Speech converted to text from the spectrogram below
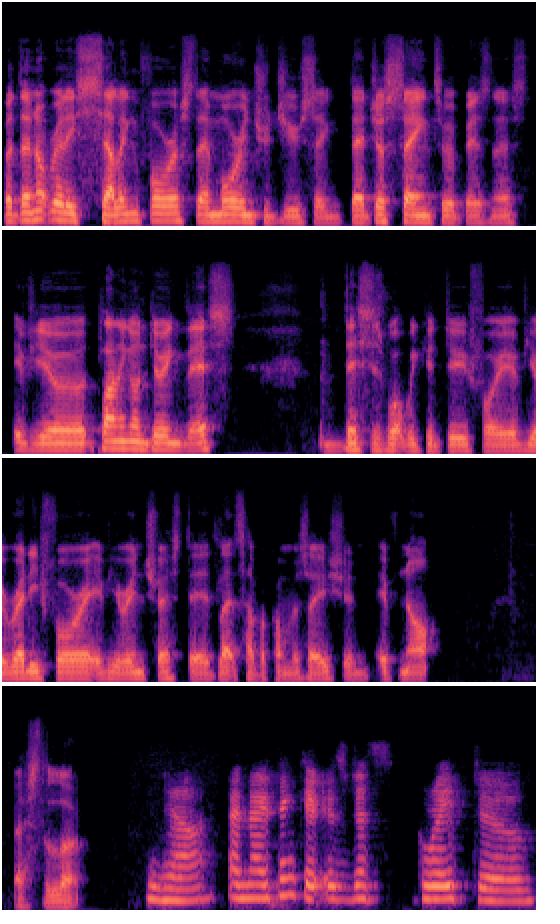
but they're not really selling for us. They're more introducing. They're just saying to a business, if you're planning on doing this, this is what we could do for you. If you're ready for it, if you're interested, let's have a conversation. If not, best of luck. Yeah, and I think it is just great to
